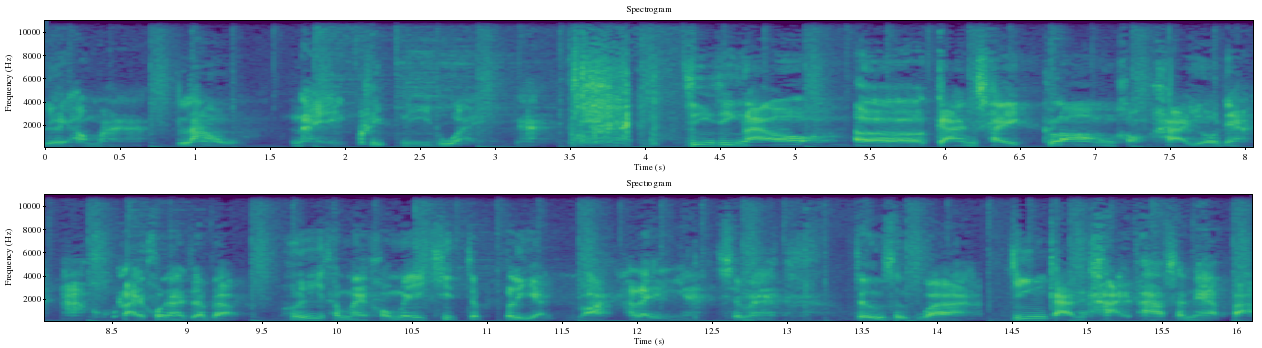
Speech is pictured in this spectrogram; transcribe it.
เลยเอามาเล่าในคลิปนี้ด้วยนะจริงๆแล้วการใช้กล้องของคายะเนี่ยหลายคนอาจจะแบบเฮ้ยทำไมเขาไม่คิดจะเปลี่ยนวะอะไรอย่างเงี้ยใช่ไหมจะรู้สึกว่ายิ่งการถ่ายภาพสแนปอะ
